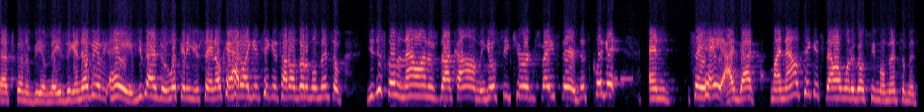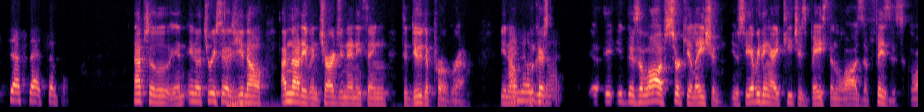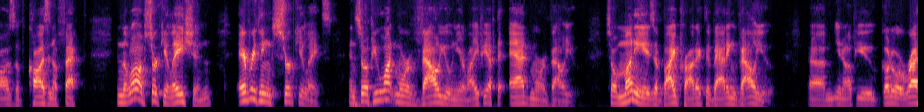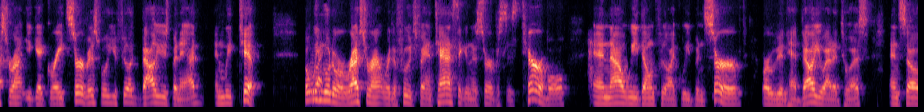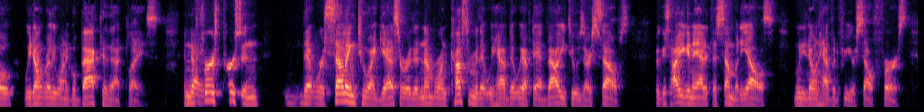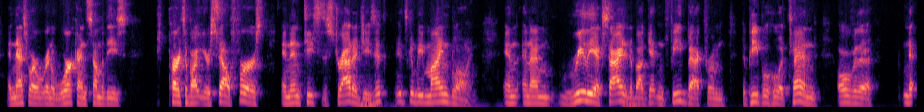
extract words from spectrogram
That's going to be amazing. And they'll be, hey, if you guys are looking and you're saying, okay, how do I get tickets? How do I go to Momentum? You just go to nowhonors.com and you'll see Kurek's face there. Just click it and say, hey, I got my Now tickets. Now I want to go see Momentum. It's just that simple. Absolutely. And, you know, Teresa, as you know, I'm not even charging anything to do the program you know, know because it, it, there's a law of circulation. You see, everything I teach is based on the laws of physics, laws of cause and effect. In the law of circulation, everything circulates. And so, if you want more value in your life, you have to add more value. So, money is a byproduct of adding value. Um, you know, if you go to a restaurant, you get great service. Well, you feel like value's been added, and we tip. But we right. go to a restaurant where the food's fantastic and the service is terrible, and now we don't feel like we've been served or we've been had value added to us and so we don't really want to go back to that place and right. the first person that we're selling to i guess or the number one customer that we have that we have to add value to is ourselves. Because how are you going to add it to somebody else when you don't have it for yourself first? And that's where we're going to work on some of these parts about yourself first and then teach the strategies. It, it's going to be mind-blowing. And and I'm really excited about getting feedback from the people who attend over the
